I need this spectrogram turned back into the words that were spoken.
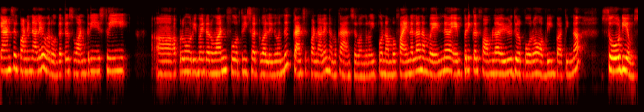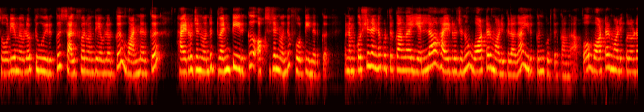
கேன்சல் பண்ணினாலே வரும். That is one three three அப்புறம் reminder one four three sir twelve இது வந்து கேன்சல் பண்ணாலே நமக்கு ஆன்சர் வந்துடும் இப்போ நம்ம ஃபைனலாக நம்ம என்ன எம்பரிக்கல் ஃபார்முலா எழுத போகிறோம் அப்படின்னு பார்த்தீங்கன்னா சோடியம் சோடியம் எவ்வளோ டூ இருக்கு. சல்ஃபர் வந்து எவ்வளோ இருக்கு? ஒன் இருக்கு. ஹைட்ரோஜன் வந்து டுவெண்ட்டி இருக்கு. ஆக்சிஜன் வந்து ஃபோர்டீன் இருக்கு. இப்போ நம்ம கொஸ்டின் என்ன கொடுத்துருக்காங்க? எல்லா ஹைட்ரஜனும் வாட்டர் மாலிகுலா தான் இருக்குன்னு கொடுத்துருக்காங்க. அப்போ வாட்டர் மாலிகுலோட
